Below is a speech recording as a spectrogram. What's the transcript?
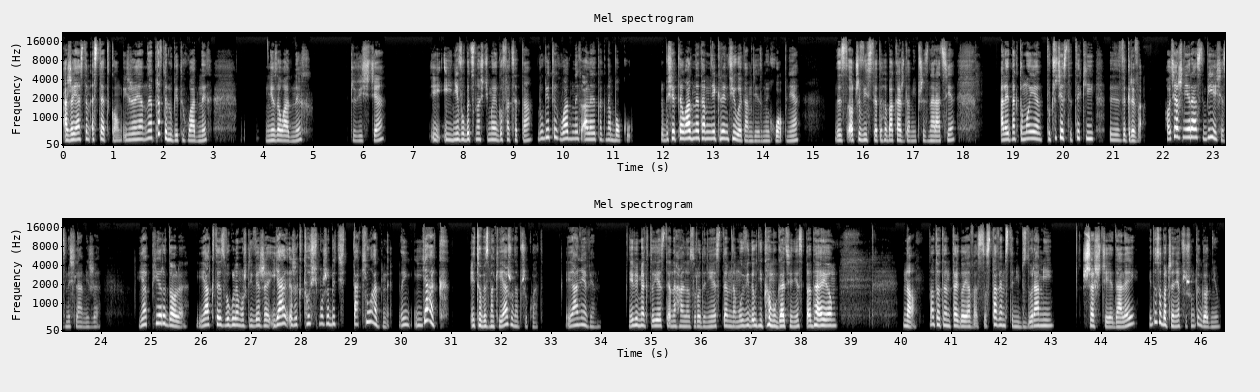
A że ja jestem estetką i że ja naprawdę lubię tych ładnych, nie za ładnych, oczywiście, i, i nie w obecności mojego faceta. Lubię tych ładnych, ale tak na boku. Żeby się te ładne tam nie kręciły tam, gdzie jest mój chłop, nie? To jest oczywiste, to chyba każda mi przyzna rację. Ale jednak to moje poczucie estetyki y, wygrywa. Chociaż nieraz bije się z myślami, że ja pierdolę, jak to jest w ogóle możliwe, że, ja, że ktoś może być taki ładny? No i jak? I to bez makijażu na przykład. Ja nie wiem. Nie wiem, jak to jest. Ja nachalna z urody nie jestem. Na mój widok nikomu gacie nie spadają. No, no to ten tego ja Was zostawiam z tymi bzdurami. Szerzcie je dalej i do zobaczenia w przyszłym tygodniu.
